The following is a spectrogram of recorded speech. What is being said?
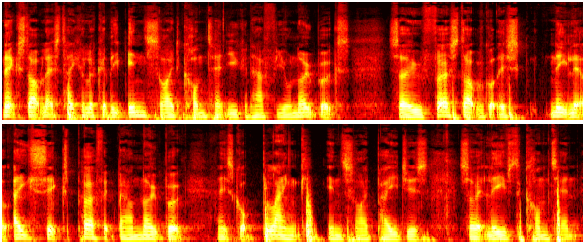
Next up, let's take a look at the inside content you can have for your notebooks. So first up, we've got this neat little A6 perfect bound notebook and it's got blank inside pages. So it leaves the content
